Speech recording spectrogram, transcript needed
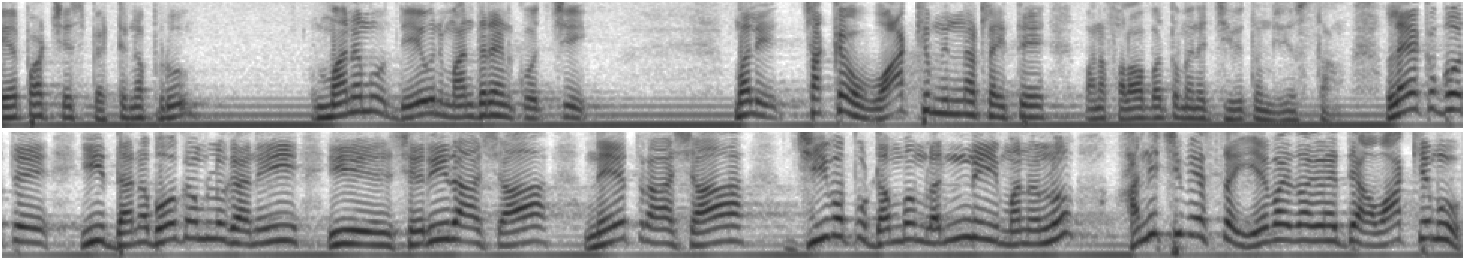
ఏర్పాటు చేసి పెట్టినప్పుడు మనము దేవుని మందిరానికి వచ్చి మళ్ళీ చక్కగా వాక్యం విన్నట్లయితే మన ఫలవత్తమైన జీవితం జీవిస్తాం. లేకపోతే ఈ ధనభోగములు కానీ ఈ శరీరాశ నేత్రాశ జీవపు డంబములన్నీ మనల్ని అణిచివేస్తాయి. ఏ విధంగా అయితే ఆ వాక్యము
